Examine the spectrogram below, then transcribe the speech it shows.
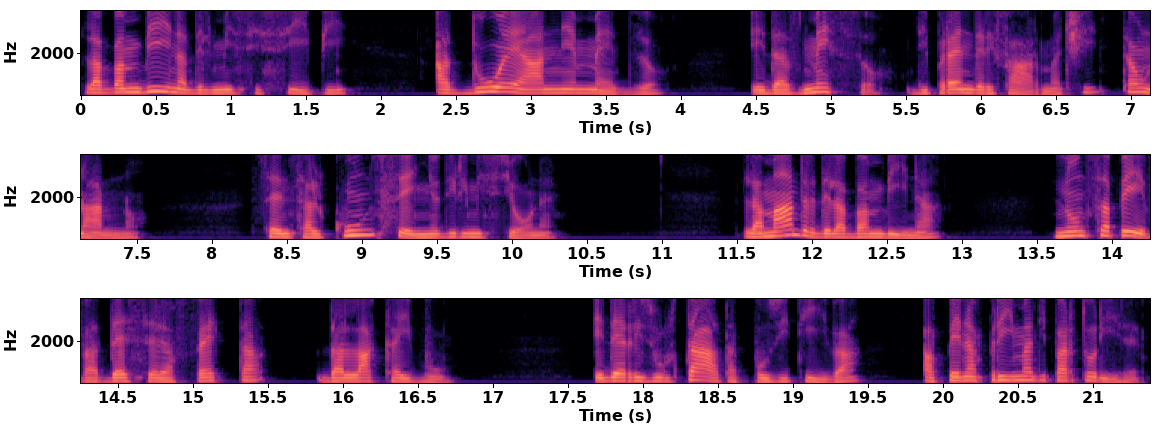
La bambina del Mississippi ha due anni e mezzo ed ha smesso di prendere farmaci da un anno, senza alcun segno di rimissione. La madre della bambina non sapeva d'essere affetta dall'HIV ed è risultata positiva appena prima di partorire.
